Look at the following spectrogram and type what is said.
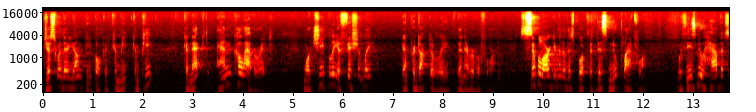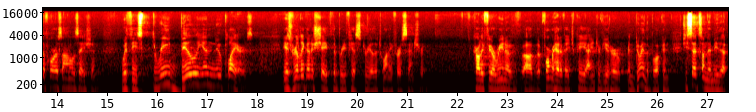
just when their young people could com- compete, connect, and collaborate more cheaply, efficiently, and productively than ever before. It's a simple argument of this book that this new platform, with these new habits of horizontalization, with these three billion new players, is really going to shape the brief history of the 21st century. Carly Fiorina, uh, the former head of HP, I interviewed her in doing the book, and she said something to me that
